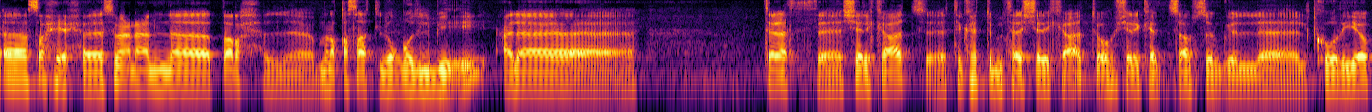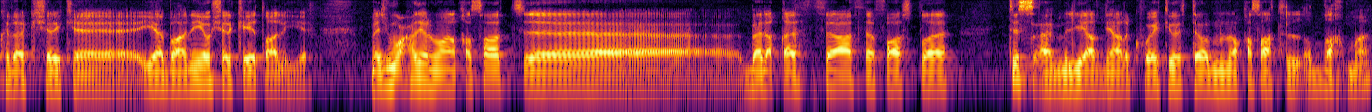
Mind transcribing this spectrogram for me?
آه، صحيح. سمعنا عن طرح مناقصات الوقود البيئي على ثلاث شركات تكتب من ثلاث شركات وهو شركة سامسونج الكورية وكذلك شركة يابانية وشركة إيطالية. مجموع هذه المناقصات آه، بلغ 3.9 مليار دينار كويتي وتعتبر من المناقصات الضخمة.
